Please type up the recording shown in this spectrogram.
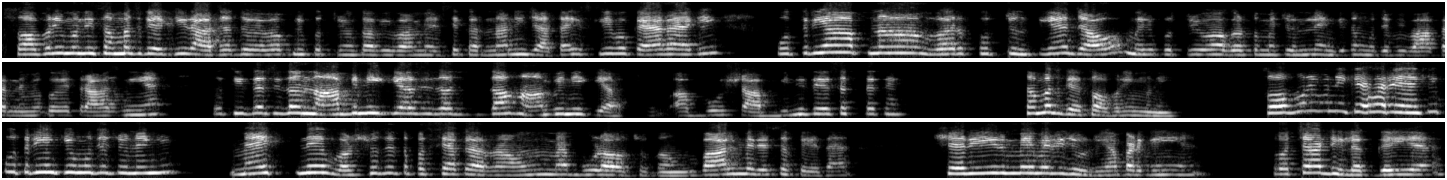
सौबरी मुनि समझ गए कि राजा जो है वो अपनी पुत्रियों का विवाह मेरे से करना नहीं चाहता। इसलिए वो कह रहा है कि पुत्रियाँ अपना वर खुद चुनती हैं, जाओ, मेरी पुत्रियों अगर तुम्हें चुन लेंगी तो मुझे विवाह करने में कोई एतराज़ नहीं है। तो सीधा सीधा ना भी नहीं किया, सीधा सीधा हाँ भी नहीं किया तो अब वो शाप भी नहीं दे सकते थे। समझ गए सौबरी मुनि? सौबरी मुनि कह रहे हैं कि पुत्रियाँ क्यों मुझे चुनेंगी? मैं इतने वर्षों से तपस्या कर रहा हूँ, मैं बूढ़ा हो चुका हूँ, बाल मेरे सफ़ेद हैं, शरीर में मेरी झुर्रियाँ पड़ गई हैं, त्वचा ढिलक गई है।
